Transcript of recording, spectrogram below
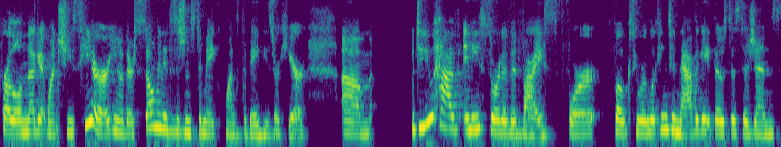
For a little nugget once she's here you know there's so many decisions to make once the babies are here. Um, do you have any sort of advice for folks who are looking to navigate those decisions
